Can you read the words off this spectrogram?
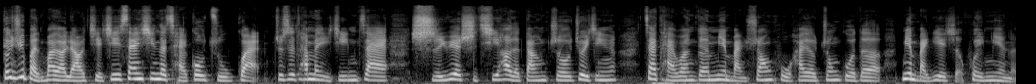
根据本报的了解，其实三星的采购主管就是他们已经在十月十七号的当周就已经在台湾跟面板双虎还有中国的面板业者会面了。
